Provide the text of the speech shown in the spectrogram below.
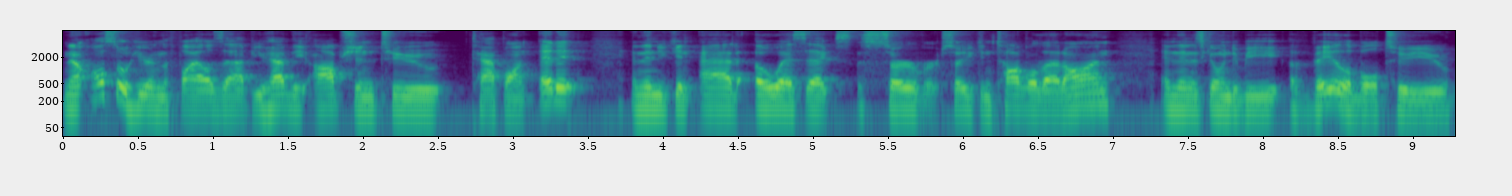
Now also here in the Files app, you have the option to tap on edit and then you can add OS X server. So you can toggle that on and then it's going to be available to you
